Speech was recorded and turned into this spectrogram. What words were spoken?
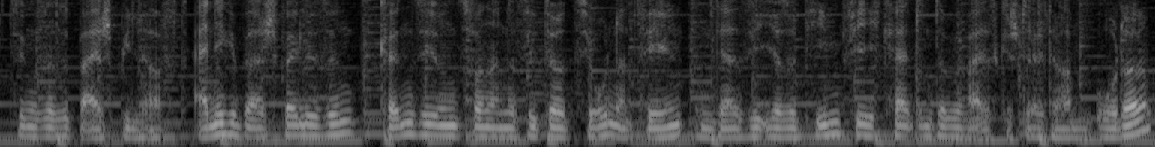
bzw. beispielhaft. Einige Beispiele sind, können Sie uns von einer Situation erzählen, in der Sie Ihre Teamfähigkeit unter Beweis gestellt haben? Oder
